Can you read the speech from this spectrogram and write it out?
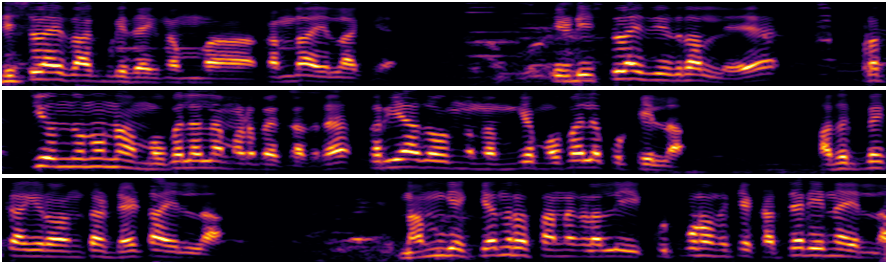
ಡಿಜಿಟಲೈಸ್ ಆಗ್ಬಿಟ್ಟಿದೆ ಈಗ ನಮ್ಮ ಕಂದಾಯ ಇಲಾಖೆ. ಈ ಡಿಜಿಟಲೈಸ್ ಇದ್ರಲ್ಲಿ ಪ್ರತಿಯೊಂದನ್ನು ನಾವು ಮೊಬೈಲ್ ಅಲ್ಲೇ ಮಾಡ್ಬೇಕಾದ್ರೆ ಸರಿಯಾದ ಒಂದು ನಮ್ಗೆ ಮೊಬೈಲೇ ಕೊಟ್ಟಿಲ್ಲ. ಅದಕ್ಕೆ ಬೇಕಾಗಿರುವಂತ ಡೇಟಾ ಇಲ್ಲ. ನಮ್ಗೆ ಕೇಂದ್ರ ಸ್ಥಾನಗಳಲ್ಲಿ ಕುತ್ಕೊಳೋದಕ್ಕೆ ಕಚೇರಿನೇ ಇಲ್ಲ.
